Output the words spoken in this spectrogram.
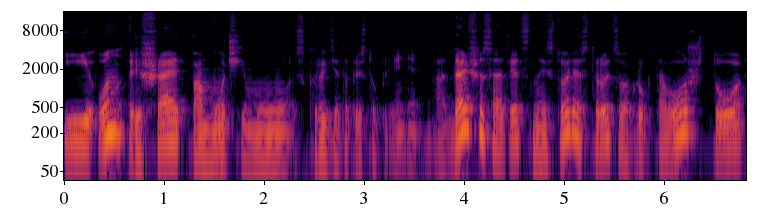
и он решает помочь ему скрыть это преступление. А дальше, соответственно, история строится вокруг того, что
